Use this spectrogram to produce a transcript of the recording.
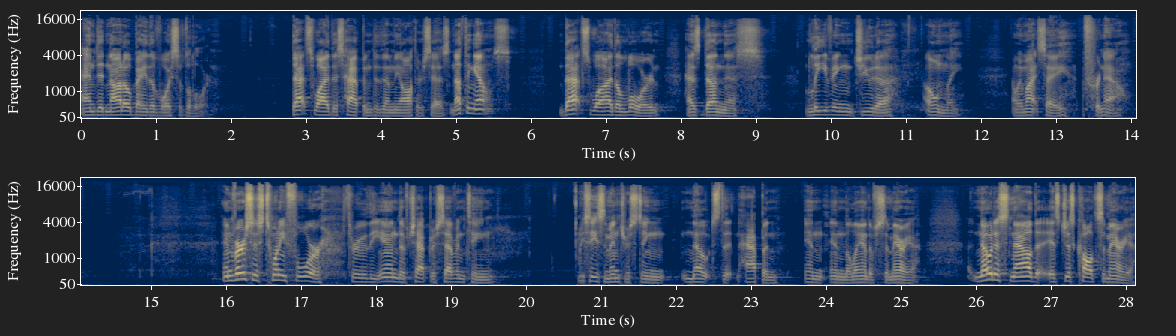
and did not obey the voice of the Lord. That's why this happened to them, the author says. Nothing else. That's why the Lord has done this, leaving Judah only. And we might say, for now. In verses 24 through the end of chapter 17, we see some interesting notes that happen in, in the land of Samaria. Notice now that it's just called Samaria.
